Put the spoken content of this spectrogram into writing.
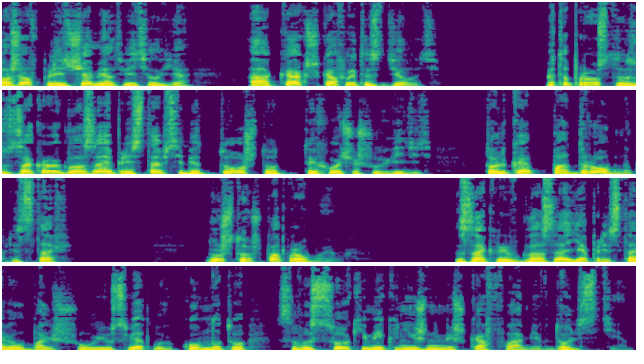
Пожав плечами, ответил я. «А как шкафы-то сделать?» «Это просто закрой глаза и представь себе то, что ты хочешь увидеть. Только подробно представь». «Ну что ж, попробуем». Закрыв глаза, я представил большую светлую комнату с высокими книжными шкафами вдоль стен.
